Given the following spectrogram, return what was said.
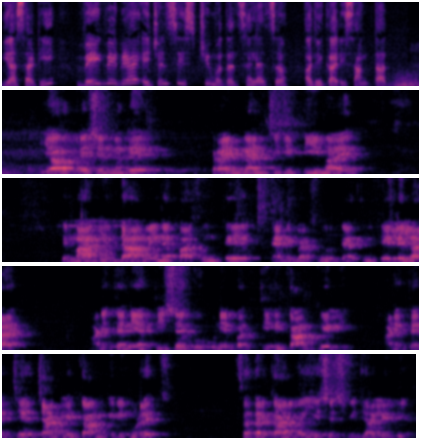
यासाठी वेगवेगळ्या एजन्सीजची मदत झाल्याचं अधिकारी सांगतात. या ऑपरेशनमध्ये क्राईम ब्रांचची जी टीम आहे ते मागील दहा महिन्यापासून ते त्यांनी भरपूर प्रयत्न केलेला आहे आणि त्यांनी अतिशय गोपनीय पद्धतीने काम केली आणि त्यांची चांगली कामगिरीमुळेच सदर कारवाई यशस्वी झालेली आहे.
